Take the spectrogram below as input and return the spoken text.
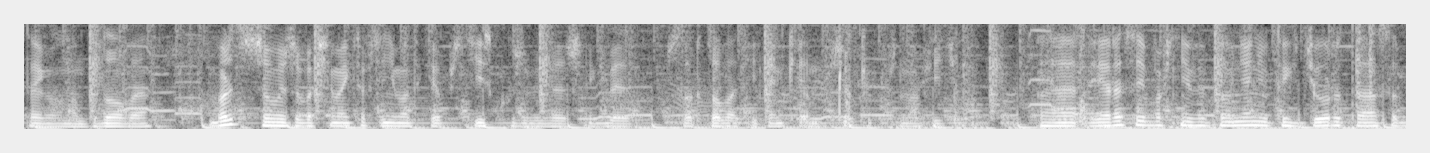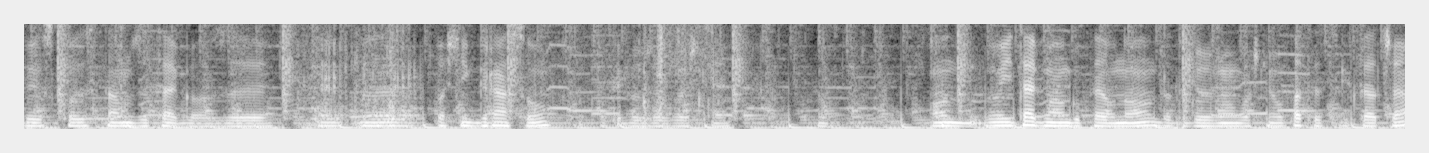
tego, na budowę. Bardzo żałuję, że właśnie w Minecrafcie nie ma takiego przycisku, żeby wiesz, jakby sortować itemki albo szybko przenosić. E, ja raczej właśnie w wypełnianiu tych dziur to ja sobie skorzystam z tego, z e, właśnie grasu, dlatego że właśnie no, on, no i tak mam go pełno, dlatego że mam właśnie łopatę z tiltaczem,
